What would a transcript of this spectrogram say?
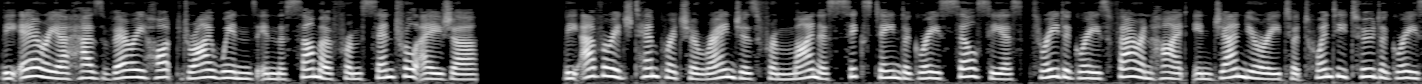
The area has very hot dry winds in the summer from Central Asia. The average temperature ranges from minus 16 degrees Celsius (3 degrees Fahrenheit) in January to 22 degrees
